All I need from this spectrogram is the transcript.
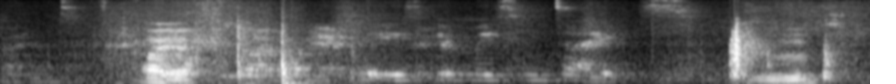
friend. Oh, yeah. Please give me some dates. Mm-hmm.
